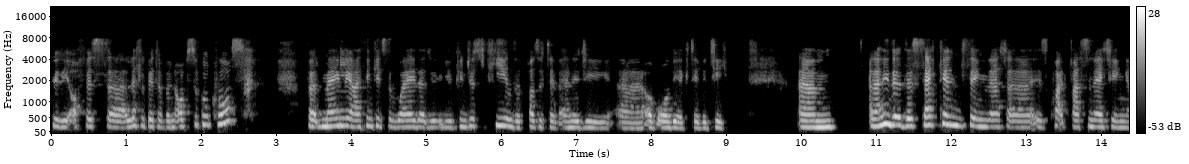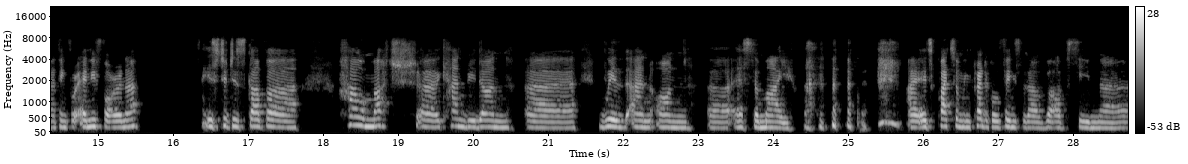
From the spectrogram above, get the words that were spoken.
to the office a little bit of an obstacle course. But mainly, I think it's the way that you, you can just feel the positive energy uh, of all the activity. Um, and I think that the second thing that uh, is quite fascinating, I think, for any foreigner, is to discover how much uh, can be done uh, with and on uh, SMI. it's quite some incredible things that I've, I've seen uh,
